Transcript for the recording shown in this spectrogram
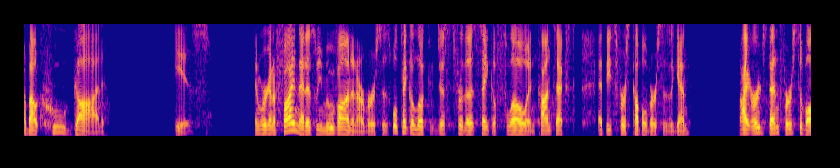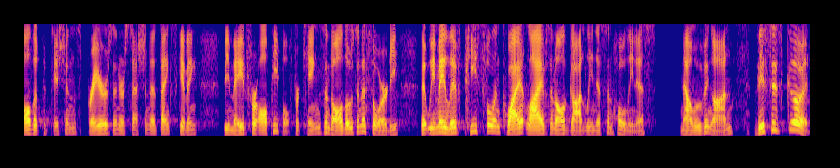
about who God is. And we're going to find that as we move on in our verses. We'll take a look, just for the sake of flow and context, at these first couple verses again. I urge then, first of all, that petitions, prayers, intercession, and thanksgiving be made for all people, for kings and all those in authority, that we may live peaceful and quiet lives in all godliness and holiness. Now, moving on. This is good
